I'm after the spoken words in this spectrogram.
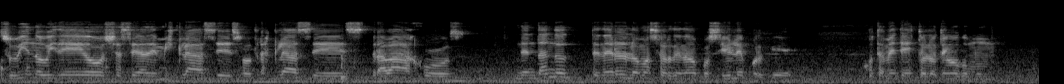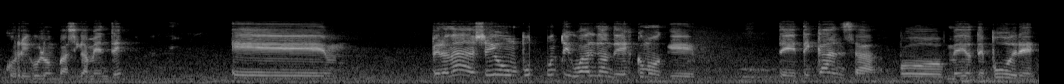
subiendo videos, ya sea de mis clases, otras clases, trabajos, intentando tenerlo lo más ordenado posible porque justamente esto lo tengo como un currículum básicamente. Eh, pero nada, llega un punto igual donde es como que te, te cansa o medio te pudre.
